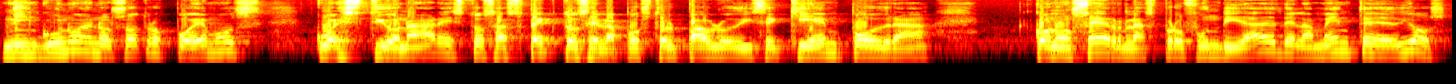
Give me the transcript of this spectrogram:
Ninguno de nosotros podemos cuestionar estos aspectos. El apóstol Pablo dice, ¿quién podrá conocer las profundidades de la mente de Dios?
